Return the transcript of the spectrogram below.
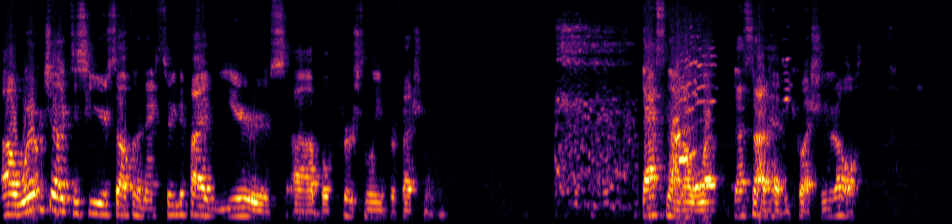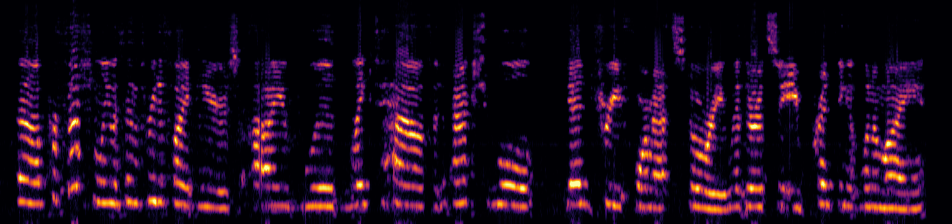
Uh, where would you like to see yourself in the next three to five years, uh, both personally and professionally? That's not a le- that's not a heavy question at all. Uh, professionally, within three to five years, I would like to have an actual dead tree format story, whether it's a printing of one of my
